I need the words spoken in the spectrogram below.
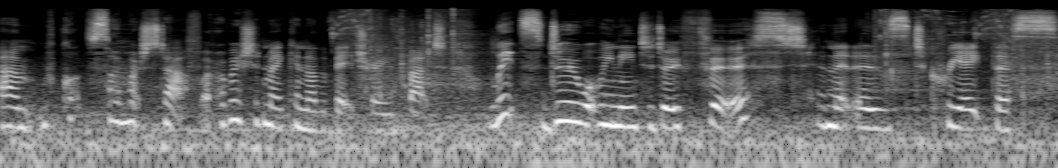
Um, we've got so much stuff. I probably should make another battery, but let's do what we need to do first, and that is to create this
